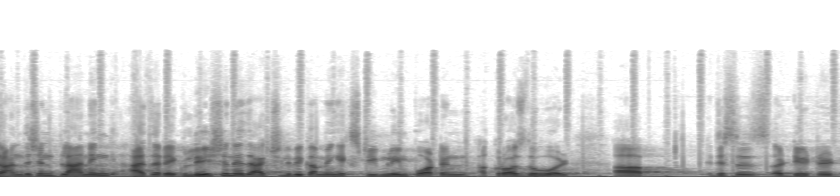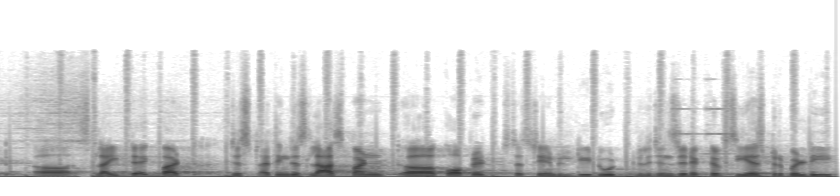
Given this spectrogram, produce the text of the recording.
transition planning as a regulation is actually becoming extremely important across the world. Uh, this is a dated uh, slide deck, but just I think this last month, uh, corporate sustainability due diligence directive CSDDD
